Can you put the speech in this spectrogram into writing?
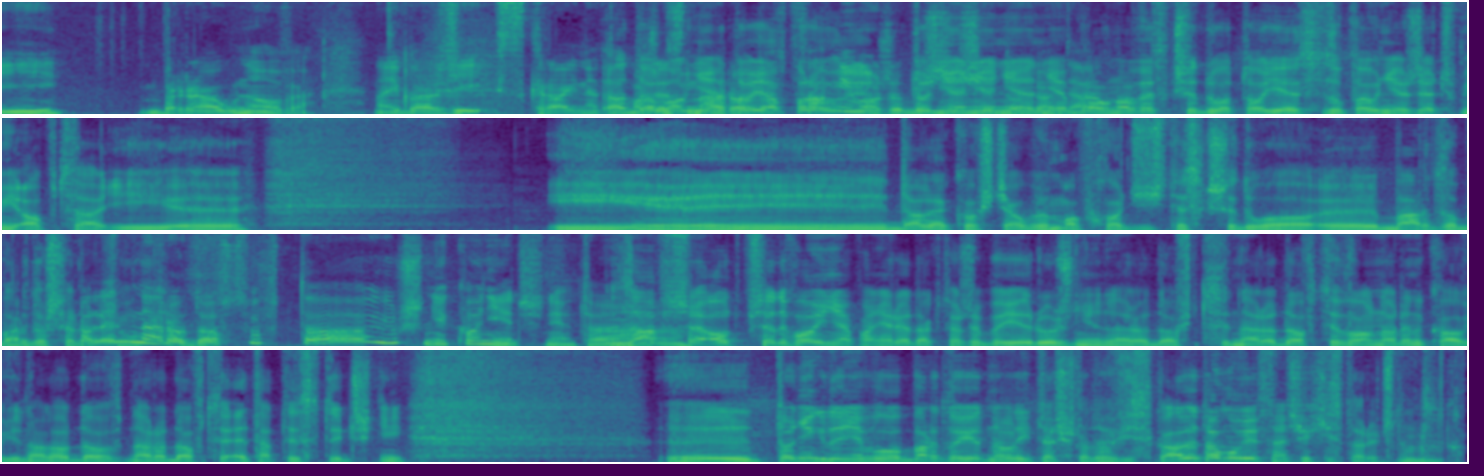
i braunowe. Najbardziej skrajne. To A może bo nie, to ja pro, może to nie, nie, nie, nie, braunowe skrzydło to jest zupełnie rzecz mi obca i, y, i y, daleko chciałbym obchodzić te skrzydło y, bardzo, bardzo szerokim. Ale narodowców to już niekoniecznie. To... Zawsze od przedwojnia, panie redaktorze, byli różni narodowcy. Narodowcy wolnorynkowi, narodow, narodowcy etatystyczni. Y, To nigdy nie było bardzo jednolite środowisko, ale to mówię w sensie historycznym tylko.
